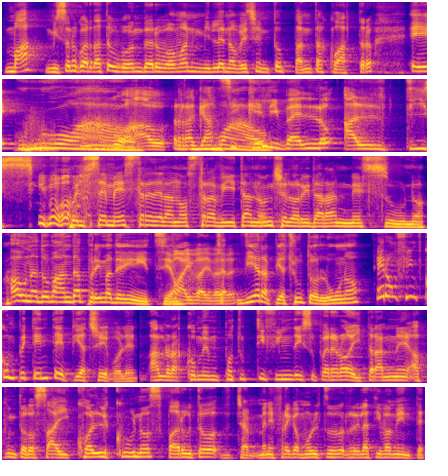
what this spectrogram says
ma mi sono guardato Wonder Woman 1984 e Wow. wow, ragazzi, Wow. che livello altissimo. Quel semestre della nostra vita non ce lo ridarà nessuno. Ho una domanda prima dell'inizio. Vai, vai, vai, Cioè, vai. Vi era piaciuto l'uno? Era un film competente e piacevole. Allora, come un po' tutti i film dei supereroi, tranne appunto lo sai, qualcuno sparuto, cioè me ne frega molto relativamente.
